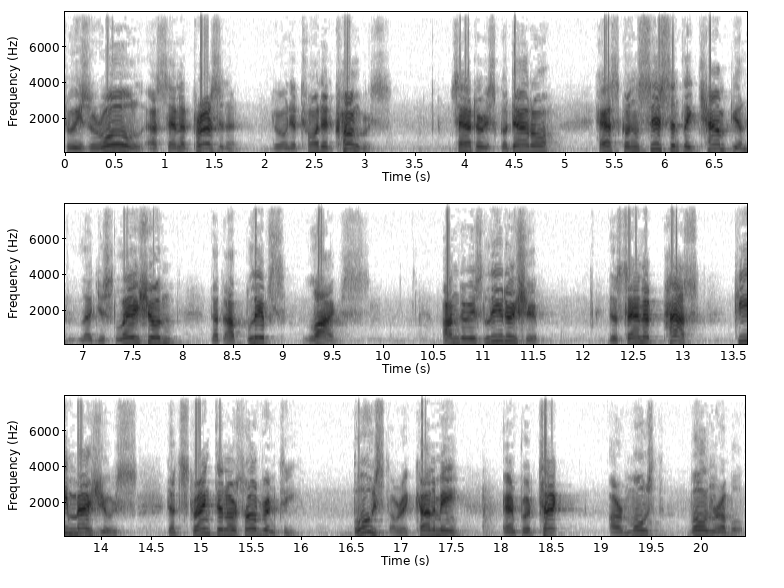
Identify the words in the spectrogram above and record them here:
to his role as Senate President during the 20th Congress, Senator Escudero has consistently championed legislation that uplifts lives. Under his leadership, the Senate passed key measures that strengthen our sovereignty, boost our economy, and protect our most vulnerable.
